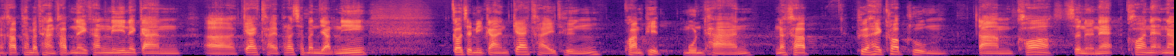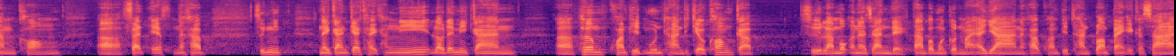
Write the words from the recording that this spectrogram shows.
นะครับท่านประธานครับในครั้งนี้ในการแก้ไขพระราชบัญญัตินี้ ก็จะมีการแก้ไขถึงความผิดมูลฐานนะครับ เพื่อให้ครอบคลุมตามข้อเสนอแนะข้อแนะนำของ FATF นะครับ ซึ่งในการแก้ไขครั้งนี้เราได้มีการเพิ่มความผิดมูลฐานที่เกี่ยวข้องกับสื่อลามกอนาจารเด็กตามประมวลกฎหมายอาญานะครับความผิดฐานปลอมแปลงเอกสาร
